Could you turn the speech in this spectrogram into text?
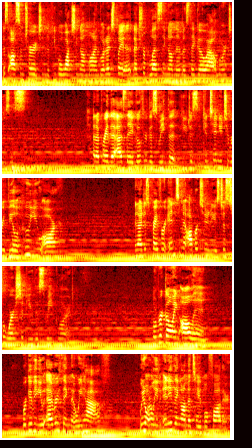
this awesome church and the people watching online. Lord, I just pray an extra blessing on them as they go out, Lord Jesus. And I pray that as they go through this week, that you just continue to reveal who you are. And I just pray for intimate opportunities just to worship you this week, Lord. Lord, we're going all in. We're giving you everything that we have. We don't want to leave anything on the table, Father.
